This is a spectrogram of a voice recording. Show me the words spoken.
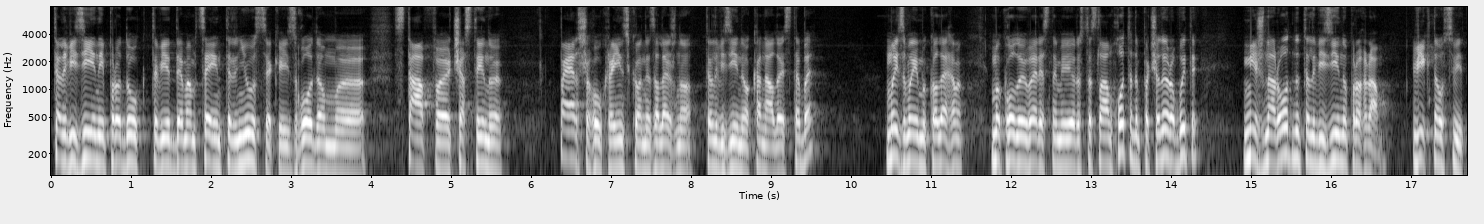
телевізійний продукт від ММЦ Інтерньюз, який згодом е, став е, частиною першого українського незалежного телевізійного каналу СТБ, ми з моїми колегами Миколою Вереснем і Ростиславом Хотиним почали робити міжнародну телевізійну програму Вікна у світ.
